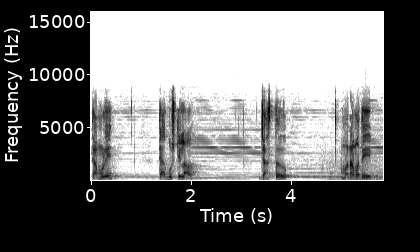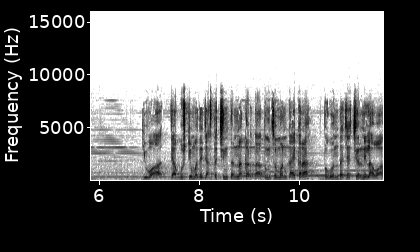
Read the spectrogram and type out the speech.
त्यामुळे त्या गोष्टीला जास्त मनामध्ये किंवा त्या गोष्टीमध्ये जास्त चिंतन न करता तुमचं मन काय करा भगवंताच्या चरणी लावा.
